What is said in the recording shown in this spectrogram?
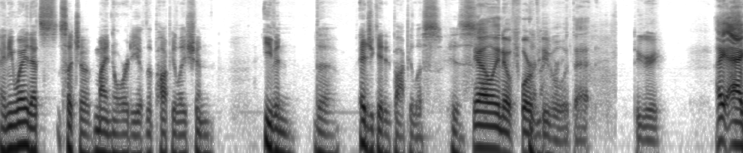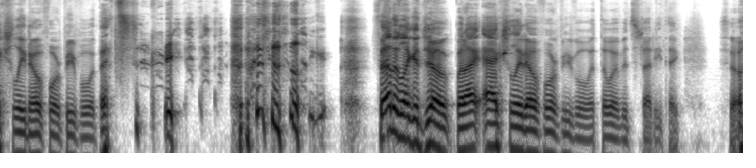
Anyway, that's such a minority of the population. Even the educated populace is. Yeah, I only know four people with that degree. I actually know four people with that degree. Like- sounded like a joke, but I actually know four people with the women's study thing. So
